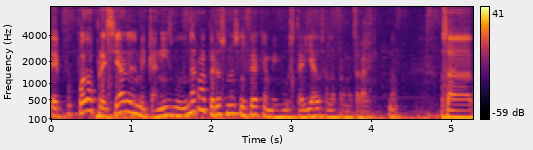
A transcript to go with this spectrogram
eh, pu- puedo apreciar el mecanismo de un arma, pero eso no significa que me gustaría usarla para matar a alguien, ¿no? O sea,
